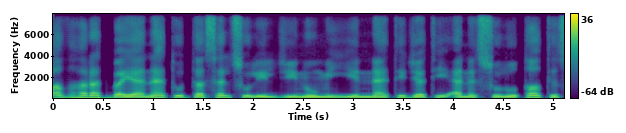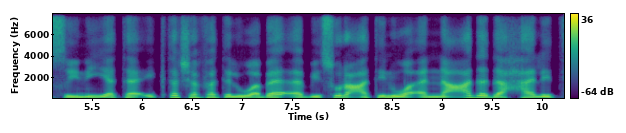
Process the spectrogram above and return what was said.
أظهرت بيانات التسلسل الجينومي الناتجة أن السلطات الصينية اكتشفت الوباء بسرعة وأن عدد حالات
